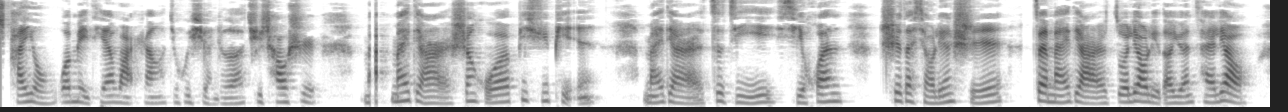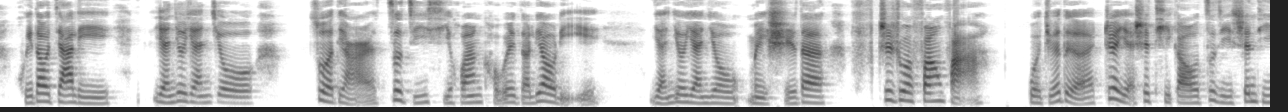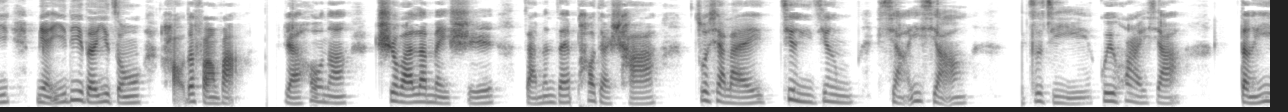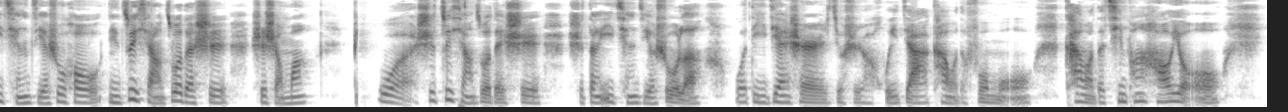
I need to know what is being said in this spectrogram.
还有，我每天晚上就会选择去超市买买点生活必需品，买点自己喜欢吃的小零食，再买点做料理的原材料。回到家里研究研究，做点自己喜欢口味的料理，研究研究美食的制作方法。我觉得这也是提高自己身体免疫力的一种好的方法。然后呢，吃完了美食，咱们再泡点茶，坐下来静一静，想一想，自己规划一下，等疫情结束后，你最想做的事是什么？我是最想做的事是等疫情结束了，我第一件事就是回家看我的父母，看我的亲朋好友，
